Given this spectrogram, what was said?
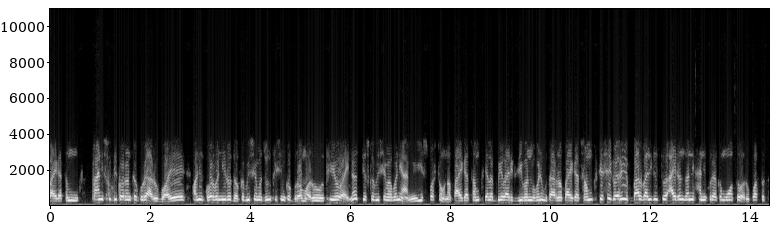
पाएका छौँ पानी शुद्धिकरणका कुराहरू भए अनि गर्भनिरोधकको विषयमा जुन किसिमको भ्रमहरू थियो होइन त्यसको विषयमा पनि हामी स्पष्ट हुन पाएका छौँ। त्यसलाई व्यवहारिक जीवनमा पनि उतार्न पाएका छौँ। त्यसै गरी बालबालिका त्यो आइरन जाने खानेकुराको महत्त्वहरू कस्तो छ?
